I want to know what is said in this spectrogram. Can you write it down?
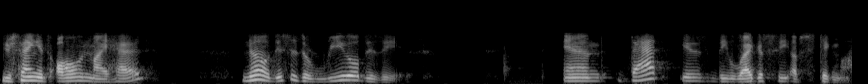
You're saying it's all in my head? No, this is a real disease. And that is the legacy of stigma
